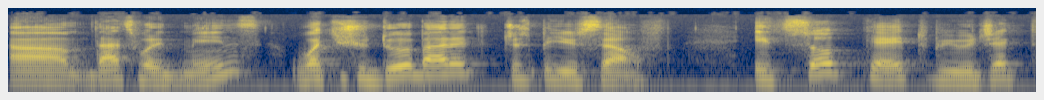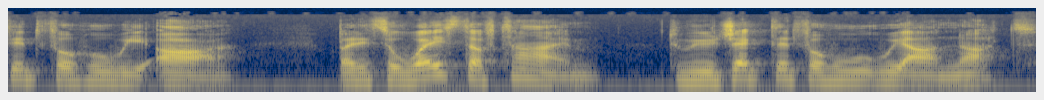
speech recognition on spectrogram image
um, that's what it means. What you should do about it, just be yourself. It's okay to be rejected for who we are, but it's a waste of time to be rejected for who we are not.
